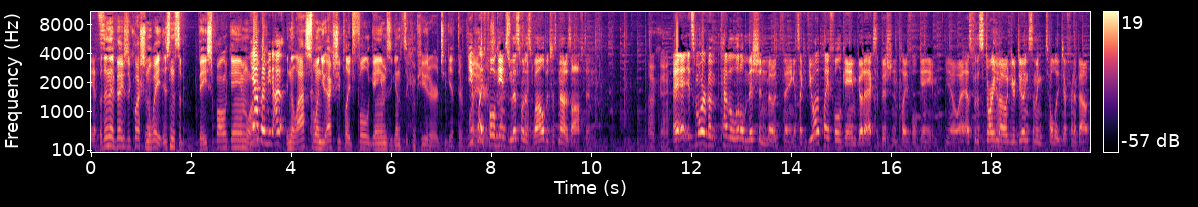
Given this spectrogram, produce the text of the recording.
It's But then that begs the question: Wait, isn't this a baseball game? Like, yeah, but I mean, I, in the last one, you actually played full games against the computer to get their. you play full games in this one as well, but just not as often. Okay. It's more of a kind of a little mission mode thing. It's like if you want to play full game, go to exhibition and play full game. You know, as for the story Yeah. mode, you're doing something totally different about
